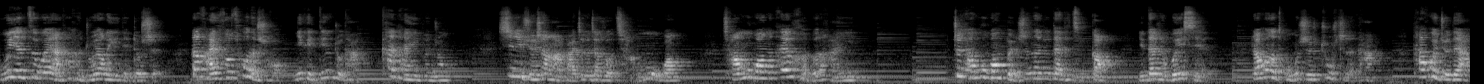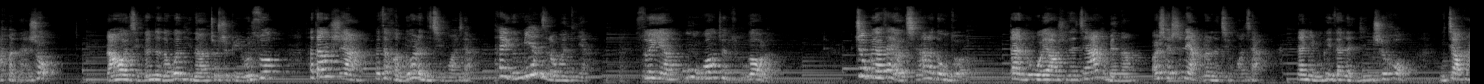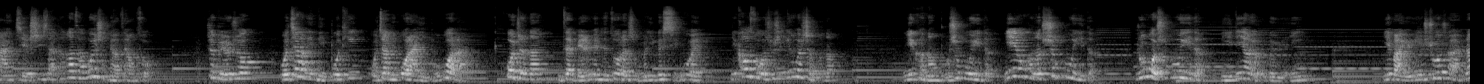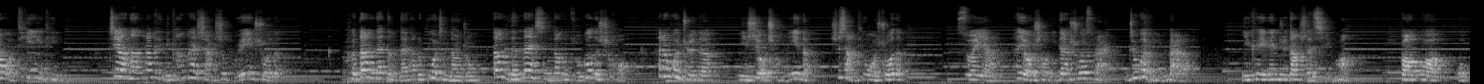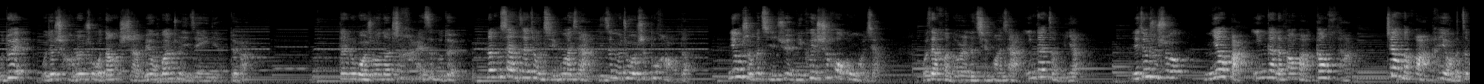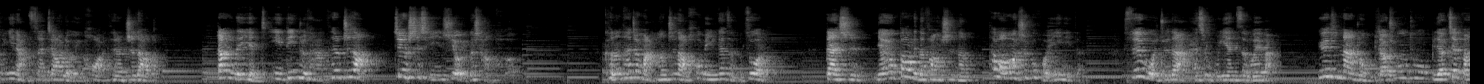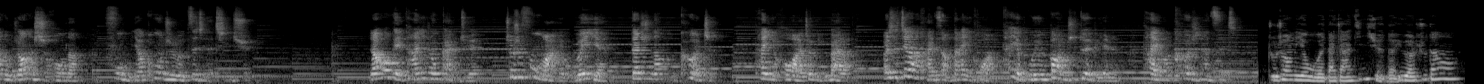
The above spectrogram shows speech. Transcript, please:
无言自威啊，它很重要的一点就是，当孩子做错的时候，你可以盯住他，看他一分钟。心理学上啊，把这个叫做长目光。长目光呢，它有很多的含义。这条目光本身呢，就带着警告，也带着威胁，然后呢，同时注视着他，他会觉得呀很难受。然后紧跟着的问题呢，就是比如说他当时呀要在很多人的情况下，他有个面子的问题呀，所以啊目光就足够了，就不要再有其他的动作了。但如果要是在家里面呢，而且是两个人的情况下，那你们可以在冷静之后，你叫他解释一下他刚才为什么要这样做。就比如说我叫你你不听，我叫你过来你不过来，或者呢你在别人面前做了什么一个行为，你告诉我这是因为什么呢？你可能不是故意的，你也有可能是故意的。如果是故意的，你一定要有一个原因，你把原因说出来让我听一听。这样呢，他肯定刚开始啊是不愿意说的。可当你在等待他的过程当中，当你的耐心到了足够的时候，他就会觉得你是有诚意的，是想听我说的。所以啊，他有时候一旦说出来，你就会明白了。你可以根据当时的情况，包括我不对，我就承认说我当时啊没有关注你这一点，对吧？但如果说呢是孩子不对，那么下次在这种情况下，你这么做是不好的。你有什么情绪，你可以事后跟我讲。我在很多人的情况下应该怎么样？也就是说，你要把应该的方法告诉他。这样的话，他有了这么一两次的交流以后啊，他就知道了。当你的眼睛一盯住他，他就知道这个事情是有一个场合，可能他就马上知道后面应该怎么做了。但是你要用暴力的方式呢，他往往是不回应你的。所以我觉得还是无言自威吧。越是那种比较冲突、比较剑拔弩张的时候呢，父母要控制住自己的情绪，然后给他一种感觉，就是父母啊有威严，但是呢很克制。他以后啊就明白了。而且这样的孩子长大以后啊，他也不会用暴力去对别人，他也会克制他自己。橱窗里有我为大家精选的育儿书单哦。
